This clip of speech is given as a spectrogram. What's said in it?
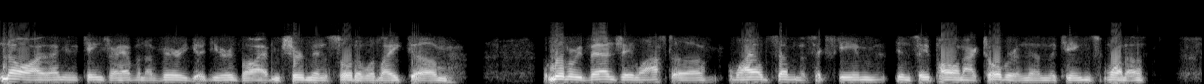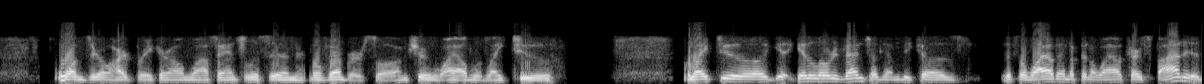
No, I mean the Kings are having a very good year, though I'm sure Minnesota would like um, a little revenge. They lost a wild seven to six game in St. Paul in October, and then the Kings won a one zero heartbreaker on Los Angeles in November. So I'm sure the Wild would like to would like to get get a little revenge on them because if the Wild end up in a wild card spot, it,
